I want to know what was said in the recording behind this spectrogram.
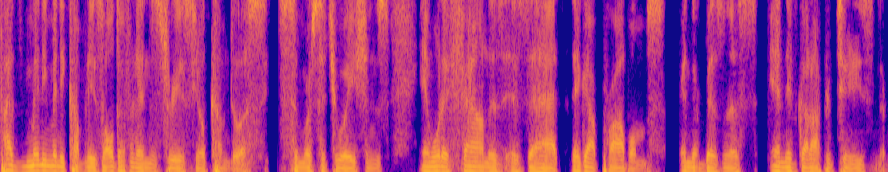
i've had many many companies all different industries you know come to us similar situations. And what i found is is that they got problems in their business and they've got opportunities in their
